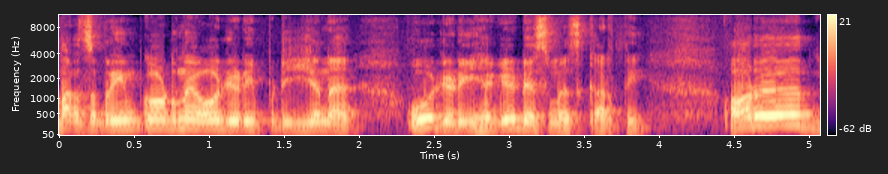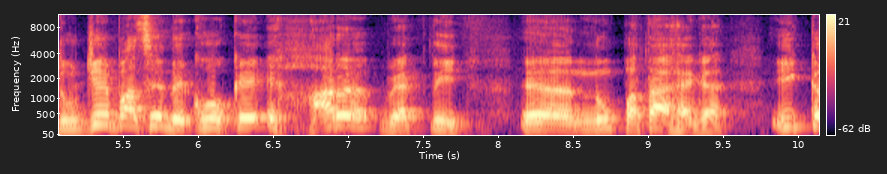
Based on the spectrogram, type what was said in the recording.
ਪਰ ਸੁਪਰੀਮ ਕੋਰਟ ਨੇ ਉਹ ਜਿਹੜੀ ਪਟੀਸ਼ਨ ਹੈ, ਉਹ ਜਿਹੜੀ ਹੈਗੀ ਡਿਸਮਿਸ ਕਰਤੀ। ਔਰ ਦੂਜੇ ਪਾਸੇ ਦੇਖੋ ਕਿ ਇਹ ਹਰ ਵਿਅਕਤੀ ਨੂੰ ਪਤਾ ਹੈਗਾ। ਇੱਕ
